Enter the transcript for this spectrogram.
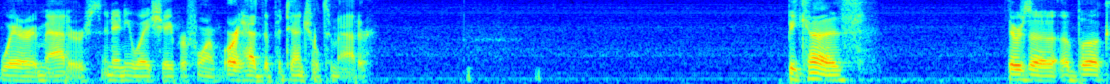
where it matters in any way, shape, or form, or it had the potential to matter. Because there's a, a book,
